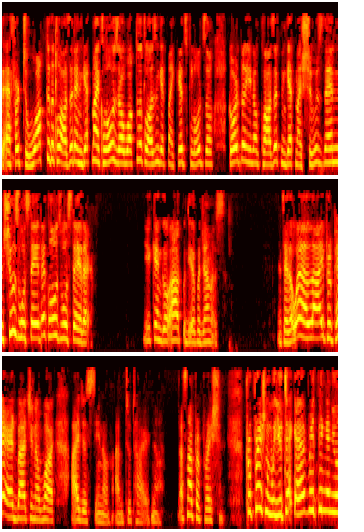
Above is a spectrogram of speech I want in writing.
the effort to walk to the closet and get my clothes or walk to the closet and get my kids' clothes or go to the, you know, closet and get my shoes, then shoes will stay there, clothes will stay there. You can go out with your pajamas and say, well, I prepared, but you know what? I just, you know, I'm too tired. No, that's not preparation. Preparation where you take everything and you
